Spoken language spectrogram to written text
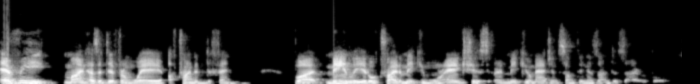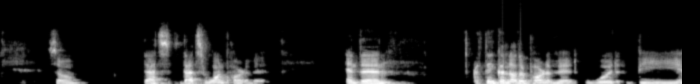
every mind has a different way of trying to defend you but mainly it'll try to make you more anxious and make you imagine something as undesirable. So that's that's one part of it. And then i think another part of it would be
